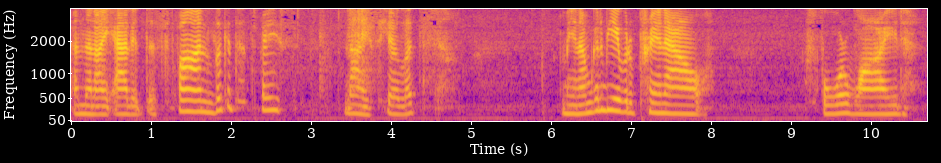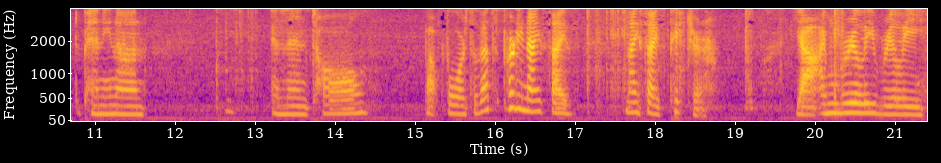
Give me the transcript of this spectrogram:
And then I added this fun. Look at that space. Nice. Here, let's... I mean, I'm going to be able to print out four wide, depending on, and then tall, about four. So that's a pretty nice size, nice size picture. Yeah, I'm really, really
